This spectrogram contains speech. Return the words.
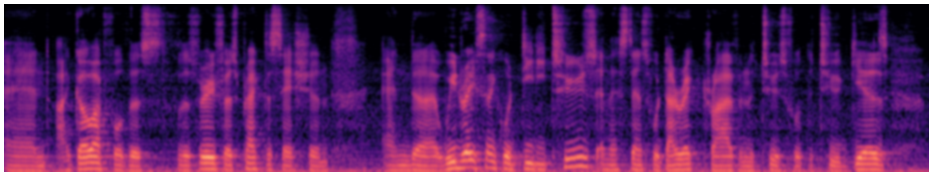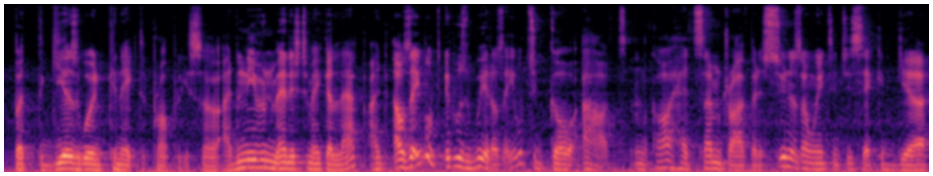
and I go out for this for this very first practice session, and uh, we'd race something called DD2s, and that stands for direct drive, and the two is for the two gears but the gears weren't connected properly. So I didn't even manage to make a lap. I, I was able to, it was weird. I was able to go out and the car had some drive, but as soon as I went into second gear,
